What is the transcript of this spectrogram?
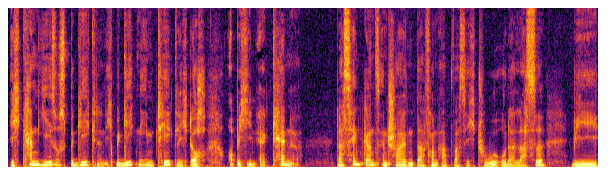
Ich kann Jesus begegnen, ich begegne ihm täglich, doch ob ich ihn erkenne, das hängt ganz entscheidend davon ab, was ich tue oder lasse, wie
